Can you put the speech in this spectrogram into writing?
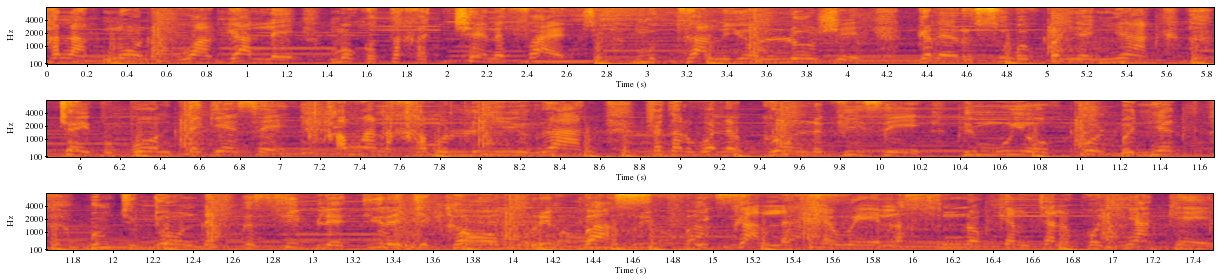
xalaat noonu waa gàlle moo fight mu tànn yoon logé galère suba bañ a ñàkk coy bu boon dégeese amaana xamul lu ñuy raak fetal wala gon la visé bi mu wuyoo ba ciblé tiré ci kawam ribas i gàlle xewee la su nokkem ca la ko ñàkkee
